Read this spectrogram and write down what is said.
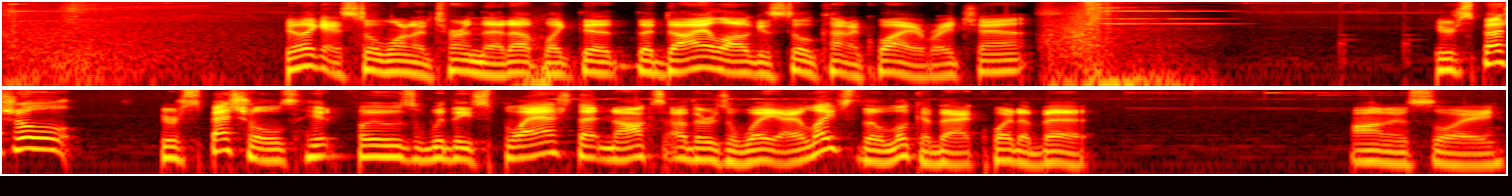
I feel like I still want to turn that up. Like the the dialogue is still kind of quiet, right, chat? Your special your specials hit foes with a splash that knocks others away. I liked the look of that quite a bit. Honestly.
